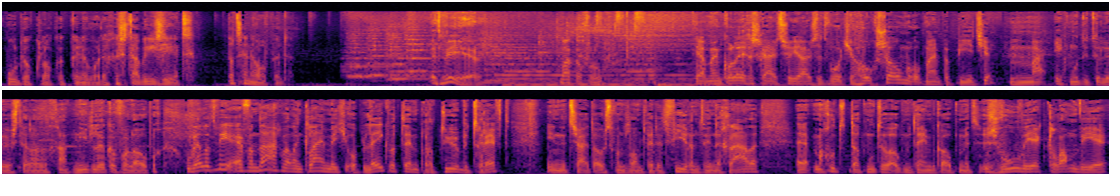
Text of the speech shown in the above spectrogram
hoe de klokken kunnen worden gestabiliseerd. Dat zijn de hoofdpunten. Het weer. Marco Vroeg. Ja, mijn collega schrijft zojuist het woordje hoogzomer op mijn papiertje. Maar ik moet u teleurstellen, dat gaat niet lukken voorlopig. Hoewel het weer er vandaag wel een klein beetje op leek wat temperatuur betreft. In het zuidoosten van het land werd het 24 graden. Eh, maar goed, dat moeten we ook meteen bekopen met zwoel weer, klam weer.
